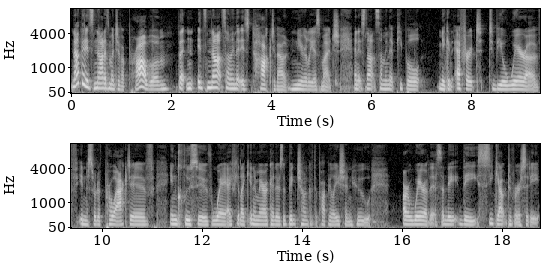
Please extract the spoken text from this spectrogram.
not that it's not as much of a problem, but it's not something that is talked about nearly as much. And it's not something that people make an effort to be aware of in a sort of proactive, inclusive way. I feel like in America, there's a big chunk of the population who are aware of this and they they seek out diversity.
